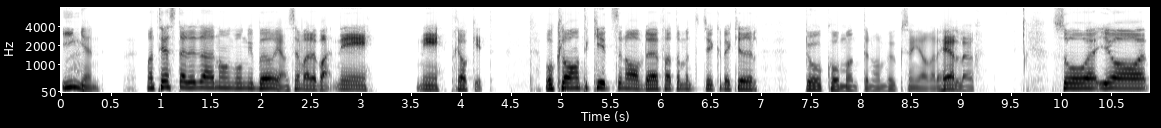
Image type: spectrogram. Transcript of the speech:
Ingen. Nej. Man testade det där någon gång i början, sen var det bara nej, nej, tråkigt. Och klarar inte kidsen av det för att de inte tycker det är kul, då kommer inte någon vuxen göra det heller. Så jag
